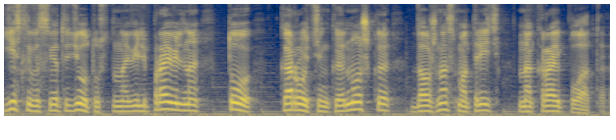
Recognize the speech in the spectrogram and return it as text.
Если вы светодиод установили правильно, то коротенькая ножка должна смотреть на край платы.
